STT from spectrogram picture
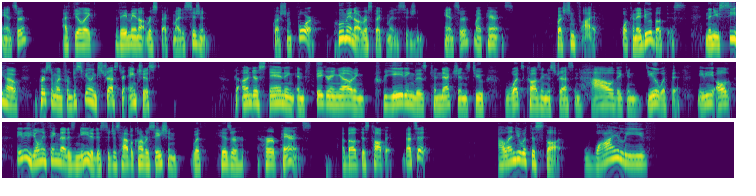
Answer I feel like they may not respect my decision. Question four Who may not respect my decision? Answer My parents. Question five What can I do about this? And then you see how the person went from just feeling stressed or anxious to understanding and figuring out and creating those connections to what's causing the stress and how they can deal with it. Maybe all maybe the only thing that is needed is to just have a conversation with his or her parents about this topic. That's it. I'll end you with this thought. Why leave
